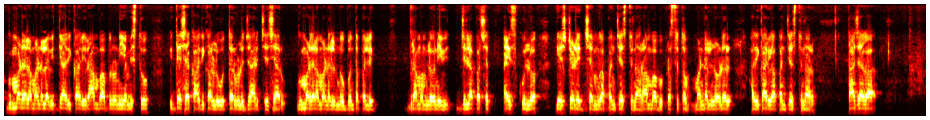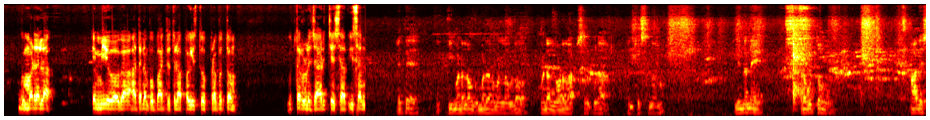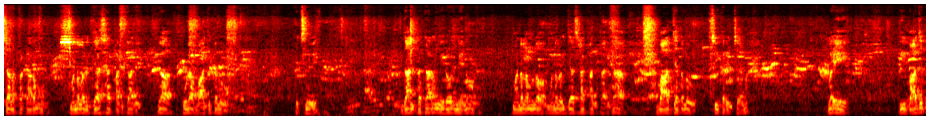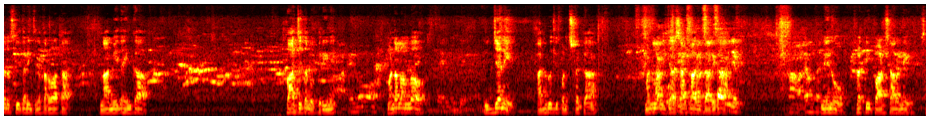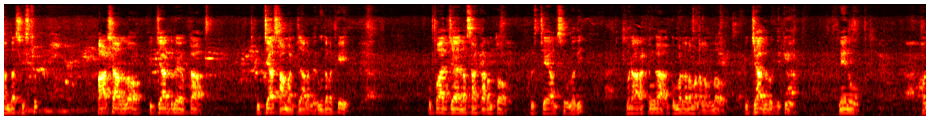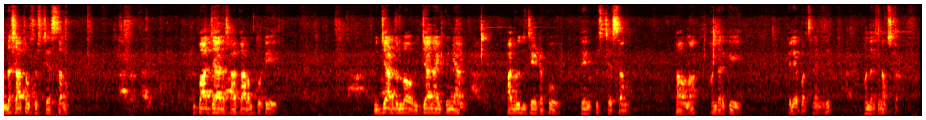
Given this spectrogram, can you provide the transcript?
గుమ్మడదల మండల విద్యాధికారి రాంబాబును నియమిస్తూ విద్యాశాఖ అధికారులు ఉత్తర్వులు జారీ చేశారు. గుమ్మడదల మండలంలో బొంతపల్లి గ్రామంలోని జిల్లా పరిషత్ హై స్కూల్లో గెస్టెడ్ హెచ్ఎంగా పనిచేస్తున్న రాంబాబు ప్రస్తుతం మండల నోడల్ అధికారిగా పనిచేస్తున్నారు. తాజాగా గుమ్మడదల ఎంఈఓగా అదనపు బాధ్యతలు అప్పగిస్తూ ప్రభుత్వం ఉత్తర్వులు జారీ చేశారు. ఈ సం అయితే ఈ- మండలం గుమ్మడిదల మండలంలో మండల నోడల్ ఆఫీసర్ కూడా పనిచేస్తున్నాను. నిన్ననే ప్రభుత్వం ఆదేశాల ప్రకారము మండల విద్యాశాఖ అధికారిగా కూడా బాధ్యతలు వచ్చినవి. దాని ప్రకారం ఈరోజు నేను మండలంలో మండల విద్యాశాఖ అధికారిగా బాధ్యతలు స్వీకరించాను. మరి ఈ బాధ్యతలు స్వీకరించిన తర్వాత నా మీద ఇంకా బాధ్యతలు పెరిగినాయి. మండలంలో విద్యని అభివృద్ధి పరచడం గాను మండల విద్యాశాఖ అధికారిగా నేను ప్రతి పాఠశాలని సందర్శిస్తూ పాఠశాలలో విద్యార్థుల యొక్క విద్యా సామర్థ్యాల మెరుగుదలకి ఉపాధ్యాయుల సహకారంతో కృషి చేయాల్సి ఉన్నది. మరి ఆ రకంగా గుమ్మడిదల మండలంలో విద్యాభివృద్ధికి నేను వంద శాతం కృషి చేస్తాను. ఉపాధ్యాయుల సహకారంతో విద్యార్థుల్లో విద్యా నైపుణ్యాలు అభివృద్ధి చేయటకు నేను కృషి చేస్తాను. కావున అందరికీ తెలియపరచలేనిది అందరికీ నమస్కారం.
